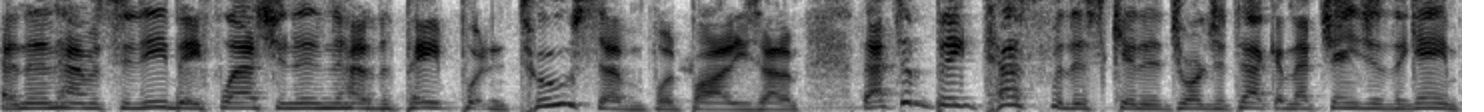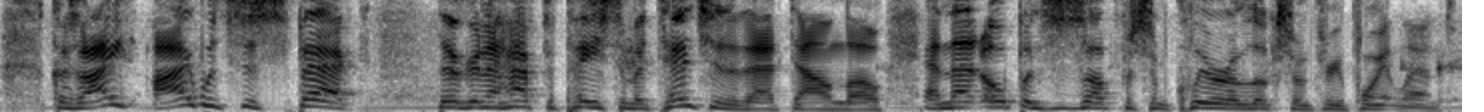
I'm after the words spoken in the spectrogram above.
and then having Sidibe flashing in and out of the paint, putting two seven foot bodies at him, that's a big test for this kid at Georgia Tech, and that changes the game. Because I, I would suspect they're going to have to pay some attention to that down low, and that opens us up for some clearer looks from three point land.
